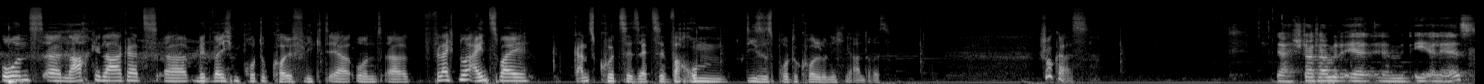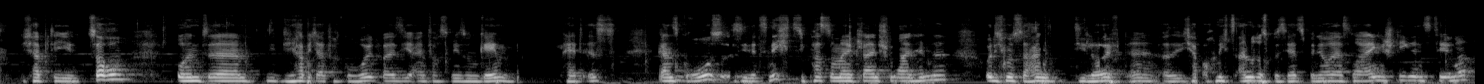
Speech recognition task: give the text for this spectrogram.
Und äh, nachgelagert, äh, mit welchem Protokoll fliegt er und äh, vielleicht nur ein, zwei ganz kurze Sätze, warum dieses Protokoll und nicht ein anderes. Schuckers. Ja, ich starte mit, E- äh, mit ELS. Ich habe die Zorro und ähm, die, die habe ich einfach geholt, weil sie einfach so wie so ein Gamepad ist. Ganz groß ist sie jetzt nicht. Sie passt in meine kleinen, schmalen Hände. Und ich muss sagen, die läuft. Ne? Also ich habe auch nichts anderes bis jetzt. Bin ja auch erst neu eingestiegen ins Thema.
